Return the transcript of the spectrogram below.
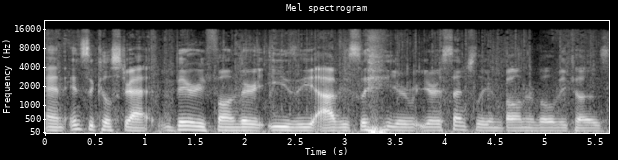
And insta-kill strat, very fun, very easy. Obviously, you're you're essentially invulnerable because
